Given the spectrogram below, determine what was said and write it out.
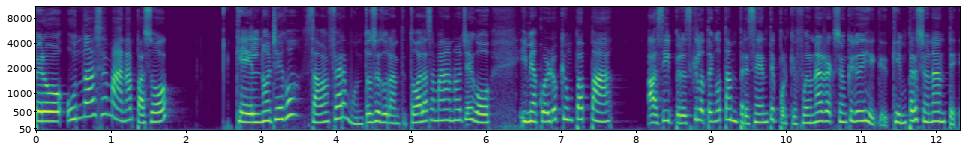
Pero una semana pasó que él no llegó, estaba enfermo. Entonces durante toda la semana no llegó y me acuerdo que un papá así, pero es que lo tengo tan presente porque fue una reacción que yo dije, qué impresionante.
